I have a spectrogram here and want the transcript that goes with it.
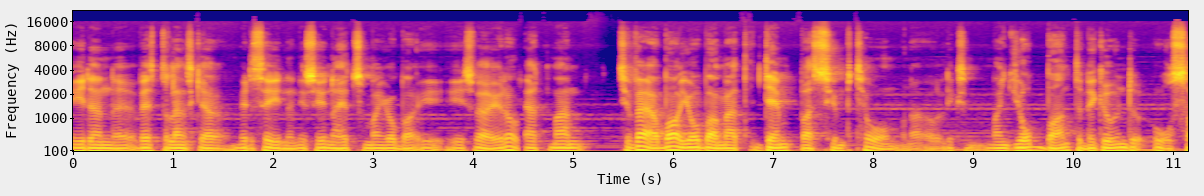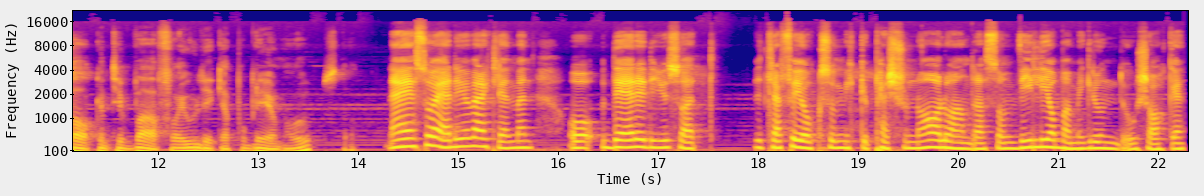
i den eh, västerländska medicinen, i synnerhet som man jobbar i, i Sverige idag, att man tyvärr bara jobbar med att dämpa symptomen. Och liksom, man jobbar inte med grundorsaken till varför olika problem har uppstått. Nej, så är det ju verkligen. Men, och där är det ju så att vi träffar ju också mycket personal och andra som vill jobba med grundorsaken.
